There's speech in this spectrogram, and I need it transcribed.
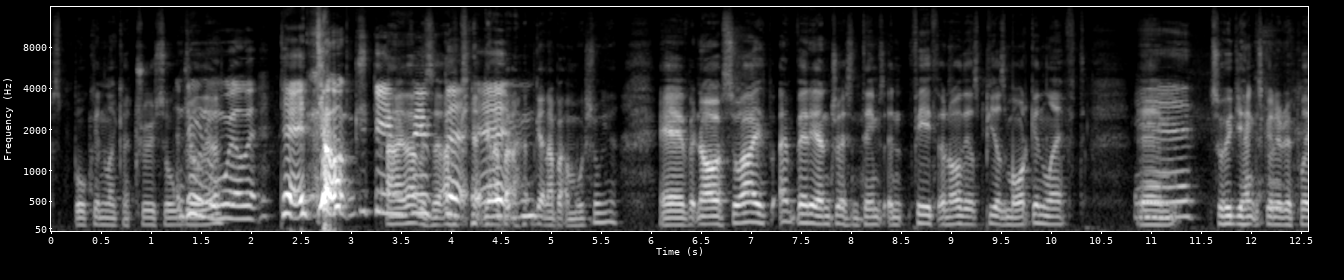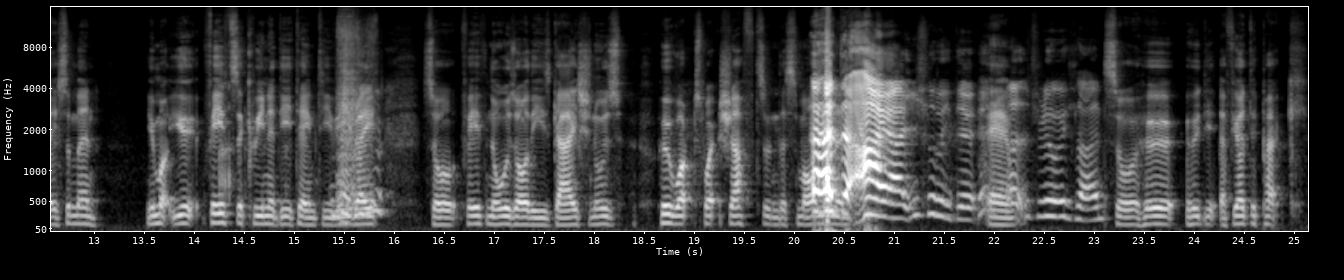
spoken like a true I soldier don't there. know where the TED Talks came Aye, that was it. I'm but, getting, a bit, I'm getting a bit emotional here. Uh, but no, so I, I'm very interesting times. And Faith, and all there's Piers Morgan left. Um, yeah. So who do you think is going to replace him then? You, you, Faith's the queen of daytime TV, right? So Faith knows all these guys. She knows who works what shifts in the small. I, and- I actually do. Um, That's really sad. so who who do you, if you had to pick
